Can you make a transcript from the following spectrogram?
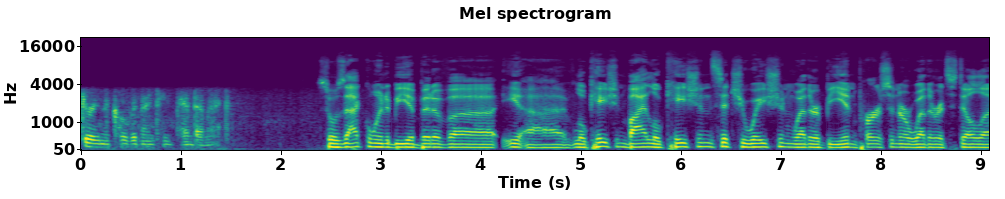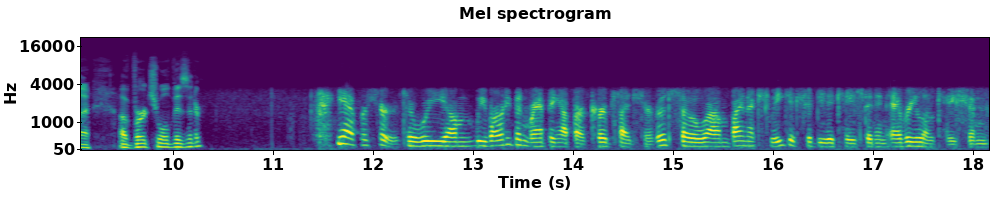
during the COVID-19 pandemic. So is that going to be a bit of a uh, location by location situation, whether it be in person or whether it's still a, a virtual visitor? Yeah, for sure. So we um, we've already been ramping up our curbside service. So um, by next week, it should be the case that in every location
